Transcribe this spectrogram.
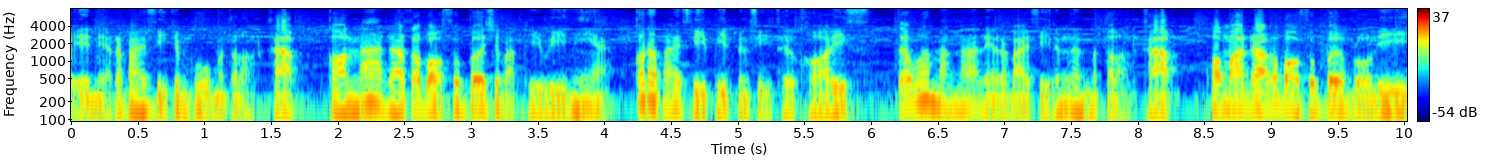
เอะเนี่ยระบายสีชมพูมาตลอดครับ ก่อนหน้าดราก้อนบอลซูเปอร์ฉบับทีวีเนี่ยก็ระบายสีผิดเป็นสีเทอร์คอยส์แต่ว่ามังงะเนี่ยระบายสีน้ำเงินมาตลอดครับพอมาดราก้อนบอลซูเปอร์โบรลี่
